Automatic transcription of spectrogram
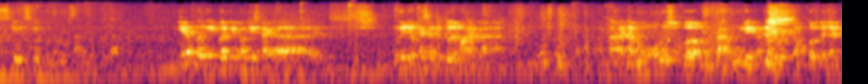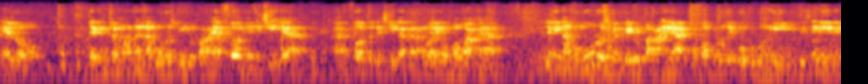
skill-skill pengurusan ya. dia bagi bagi bagi saya menunjukkan satu kelemahan lah. Ah, nak mengurus firm tak boleh nak menguruskan firm dengan elok. Jadi macam mana nak urus kehidupan rakyat? Firm ni kecil ya. Ah, firm tu kecil kadang-kadang lawyer bawa ya. Jadi nak menguruskan kehidupan rakyat berapa puluh ribu penghuni di sini ni.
